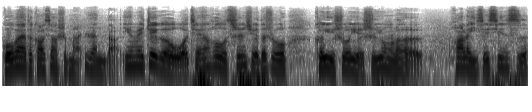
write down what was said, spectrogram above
国外的高校是蛮认的。因为这个，我前后升学的时候，可以说也是用了花了一些心思。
